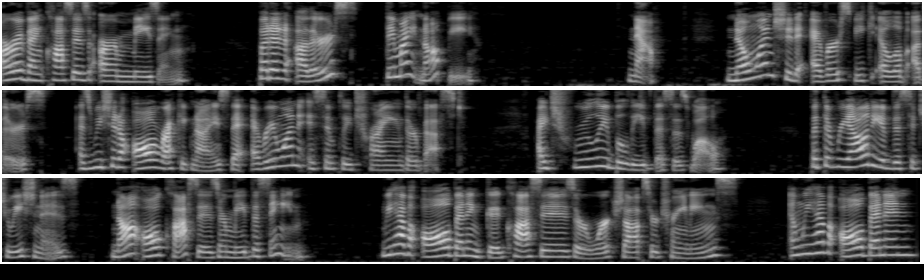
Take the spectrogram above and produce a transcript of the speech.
our event classes are amazing. But at others, they might not be. Now, no one should ever speak ill of others, as we should all recognize that everyone is simply trying their best. I truly believe this as well. But the reality of this situation is, not all classes are made the same. We have all been in good classes or workshops or trainings, and we have all been in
